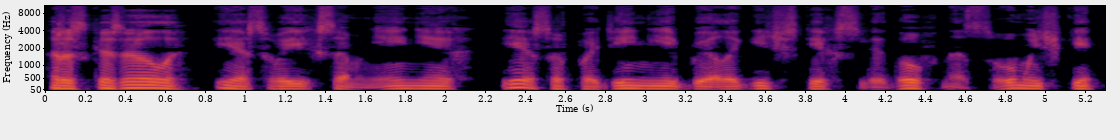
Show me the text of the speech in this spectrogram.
Рассказал и о своих сомнениях, и о совпадении биологических следов на сумочке,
